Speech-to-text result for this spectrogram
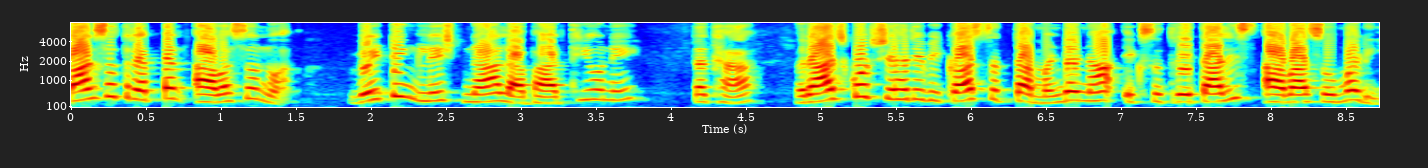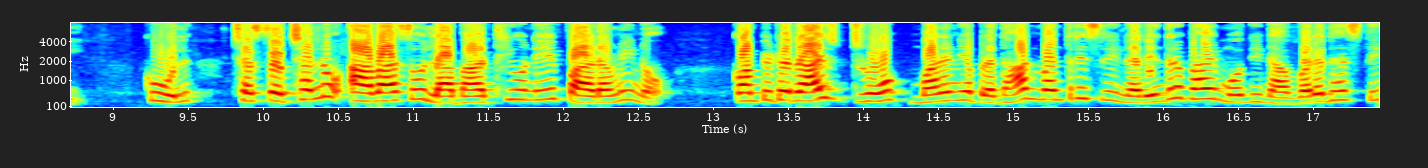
પાંચસો ત્રેપન આવાસોના વેઇટિંગ લિસ્ટના લાભાર્થીઓને તથા રાજકોટ શહેરી વિકાસ સત્તા મંડળના એકસો ત્રેતાલીસ આવાસો મળી કુલ છસો છન્નું આવાસો લાભાર્થીઓને ફાળવણીનો કોમ્પ્યુટરાઇઝ ડ્રો માનનીય પ્રધાનમંત્રી શ્રી નરેન્દ્રભાઈ મોદીના વરદ હસ્તે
